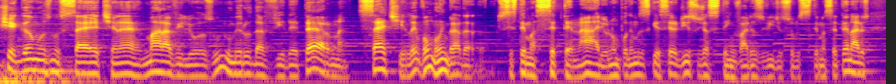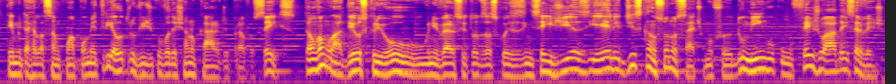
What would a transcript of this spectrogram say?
Chegamos no 7, né? Maravilhoso. O número da vida eterna. 7, vamos lembrar do sistema setenário, não podemos esquecer disso. Já se tem vários vídeos sobre sistemas setenários, tem muita relação com apometria. Outro vídeo que eu vou deixar no card para vocês. Então vamos lá. Deus criou o universo e todas as coisas em seis dias e ele descansou no sétimo. Foi o domingo com feijoada e cerveja.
